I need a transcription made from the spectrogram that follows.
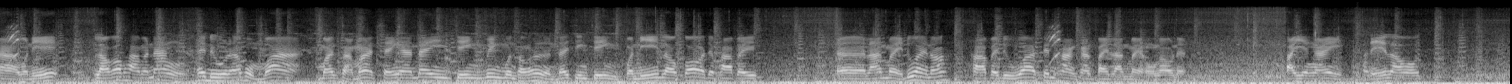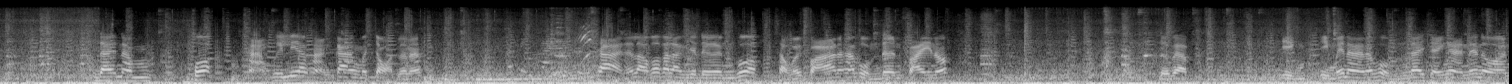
อ่าวันนี้เราก็พามานั่งให้ดูนะครับผมว่ามันสามารถใช้งานได้จริงวิ่งบนท้องถนนได้จริง ๆ วันนี้เราก็จะพาไปร้านใหม่ด้วยเนาะพาไปดูว่าเส้นทางการไปร้านใหม่ของเราเนี่ย ไปยังไงอันนี้เรา ได้นำพวกหางพื้นเรียบหางก้างมาจอดแล้วนะใช่แล้วเราก็กำลังจะเดินพวกเสาไฟฟ้านะครับผมเดินไฟเนาะหรือแบบ อีกอีกไม่นานนะผมได้ใช้งานแน่นอน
